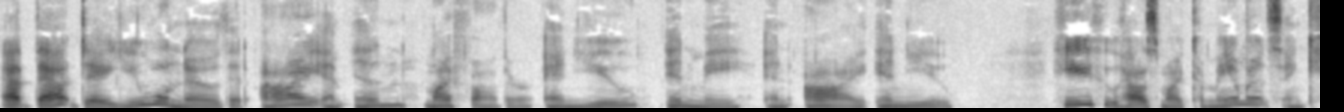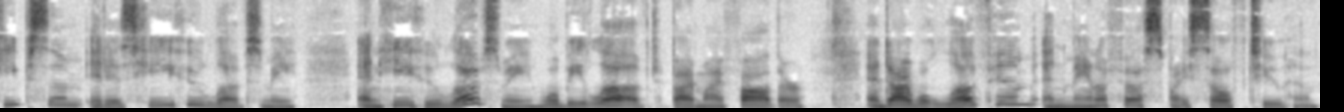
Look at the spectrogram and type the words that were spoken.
At that day you will know that I am in my Father, and you in me, and I in you. He who has my commandments and keeps them, it is he who loves me, and he who loves me will be loved by my Father, and I will love him and manifest myself to him.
